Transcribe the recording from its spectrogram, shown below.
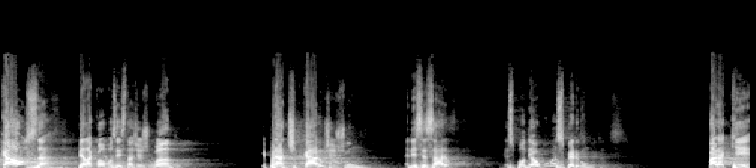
causa pela qual você está jejuando e praticar o jejum, é necessário responder algumas perguntas. Para que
